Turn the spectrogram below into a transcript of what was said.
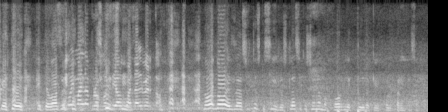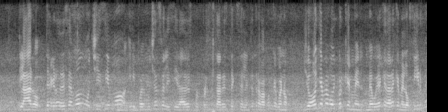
que, te, que te vas a... Muy mala promoción, Sí. Juan Alberto. No, no, el asunto es que sí, los clásicos son la mejor lectura que para empezar. Claro, te agradecemos muchísimo y pues muchas felicidades por presentar este excelente trabajo que bueno, yo ya me voy porque me, me voy a quedar a que me lo firme.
